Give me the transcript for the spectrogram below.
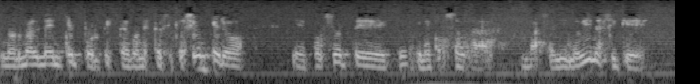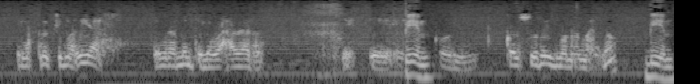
normalmente porque está con esta situación, pero eh, por suerte creo que la cosa va, saliendo bien, así que en los próximos días seguramente lo vas a ver este, bien. Con, con su ritmo normal, ¿no? Bien,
